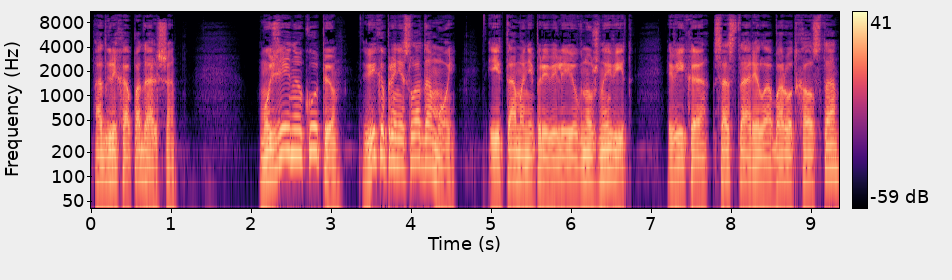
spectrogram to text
от греха подальше. Музейную копию Вика принесла домой, и там они привели ее в нужный вид. Вика состарила оборот холста,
